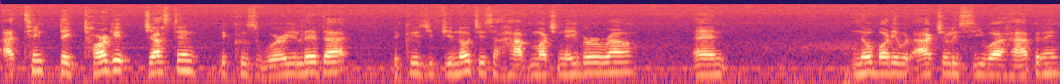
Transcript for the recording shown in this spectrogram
I think they target Justin because where he lived at. Because if you notice, I have much neighbor around, and nobody would actually see what happening.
